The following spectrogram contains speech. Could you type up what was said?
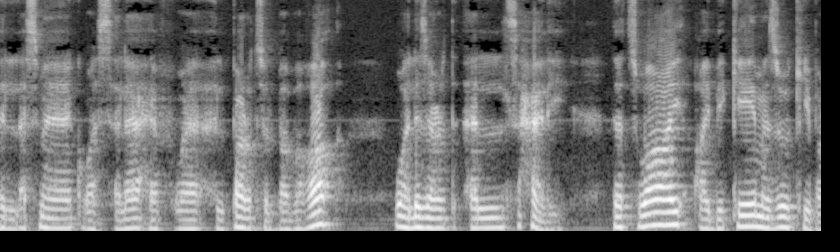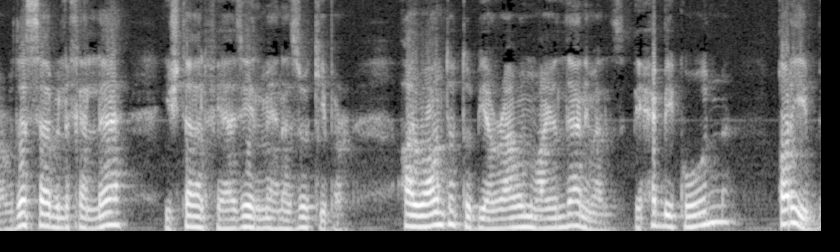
الأسماك والسلاحف والباروتس الببغاء وليزرد السحالي. That's why I became a zookeeper وده السبب اللي خلاه يشتغل في هذه المهنة zookeeper. I wanted to be around wild animals. بيحب يكون قريب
